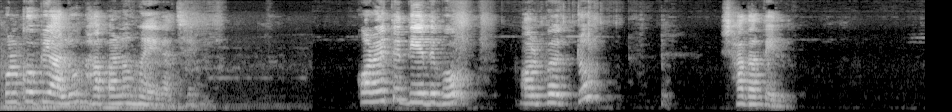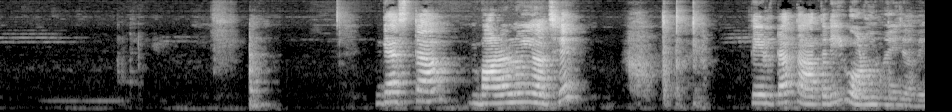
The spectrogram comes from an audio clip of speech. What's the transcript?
ফুলকপি, আলু ভাপানো হয়ে গেছে। কড়াইতে দিয়ে দেব অল্প একটু সাদা তেল। গ্যাসটা বাড়ানোই আছে। তেলটা তাড়াতাড়ি গরম হয়ে যাবে।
